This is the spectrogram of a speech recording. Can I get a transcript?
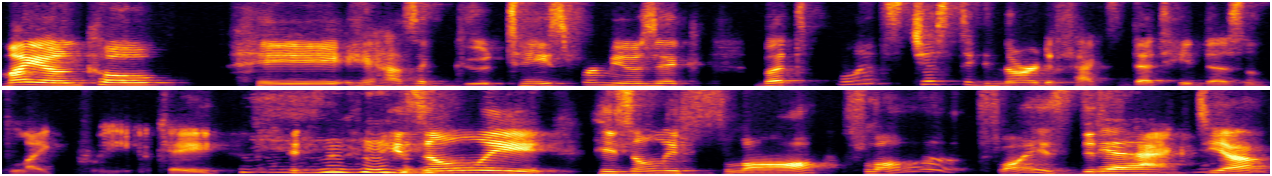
my uncle, he he has a good taste for music, but let's just ignore the fact that he doesn't like Queen, okay? It's his only his only flaw, flaw, flaw is Yeah. defect, yeah?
